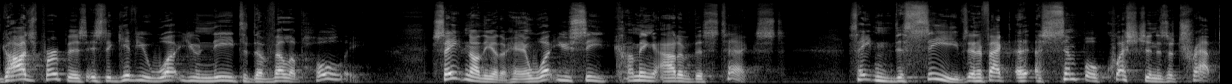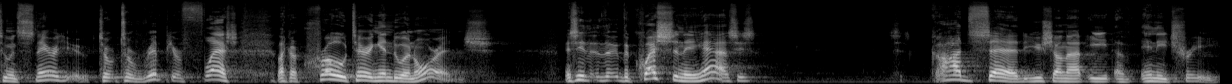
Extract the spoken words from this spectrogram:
God's purpose is to give you what you need to develop wholly. Satan, on the other hand, and what you see coming out of this text, Satan deceives. And in fact, a, a, simple question is a trap to ensnare you, to, to rip your flesh like a crow tearing into an orange. And see, the, the, question that he has is God said, You shall not eat of any tree.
